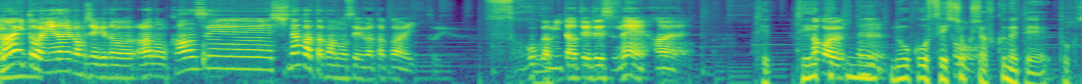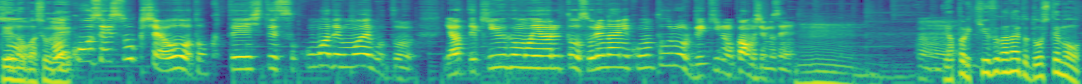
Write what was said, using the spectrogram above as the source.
ないとは言えないかもしれないけど、あの、感染しなかった可能性が高いという、そう。僕は見立てですね。はい。徹底的に濃厚接触者含めて特定の場所で。濃厚接触者を特定してそこまでうまいことやって給付もやるとそれなりにコントロールできるのかもしれません。う、ん。うん。やっぱり給付がないとどうしても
